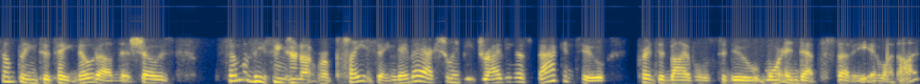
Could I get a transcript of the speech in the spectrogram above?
something to take note of that shows some of these things are not replacing; they may actually be driving us back into printed Bibles to do more in-depth study and whatnot.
